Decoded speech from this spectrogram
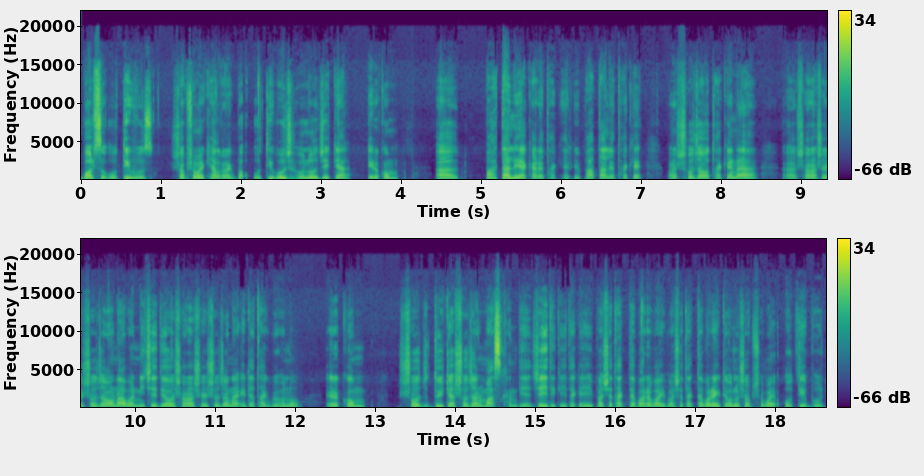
বলছে অতিভুজ। সবসময় খেয়াল রাখবা, অতিভুজ হলো যেটা এরকম পাতালে আকারে থাকে আর কি, পাতালে থাকে মানে সোজাও থাকে না সরাসরি সোজাও না, আবার নিচে দিয়েও সরাসরি সোজা না, এটা থাকবে হলো এরকম সোজ দুইটা সোজার মাঝখান দিয়ে, যেই দিকেই থাকে এই পাশে থাকতে পারে বা এই পাশে থাকতে পারে, এটা হলো সবসময় অতিভুজ।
